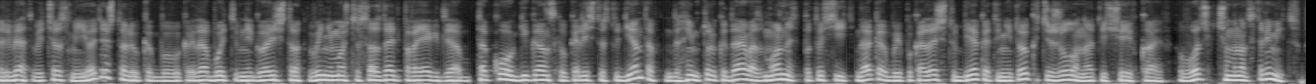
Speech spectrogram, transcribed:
ребят, вы что, смеетесь, что ли? Как бы вы когда будете мне говорить, что вы не можете создать проект для такого гигантского количества студентов, да им только дай возможность потусить, да, как бы и показать, что бег это не только тяжело, но это еще и в кайф. Вот к чему надо стремиться.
